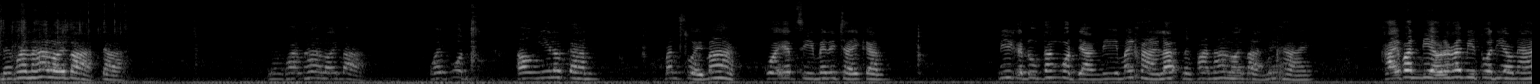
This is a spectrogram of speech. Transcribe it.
หนึ่งพันห้าร้อยบาทจ้ะ หนึ่งพันห้าร้อยบาทไว้พูด เอางี้แล้วกัน มันสวยมาก กลัวเอฟซีไม่ได้ใช้กัน มีกระดุมทั้งหมดอย่างดีไม่ขายละหนึ่งพันห้าร้อยบาทไม่ขาย ขายพันเดียวนะคะ มีตัวเดียวนะ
